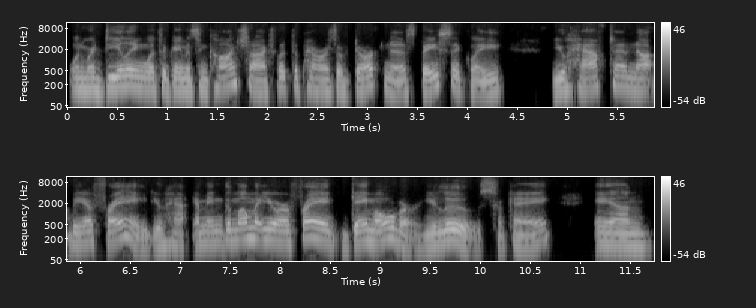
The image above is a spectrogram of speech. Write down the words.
when we're dealing with agreements and contracts with the powers of darkness, basically, you have to not be afraid. You have, I mean, the moment you're afraid, game over, you lose, okay? And,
